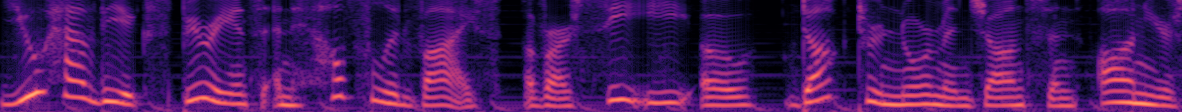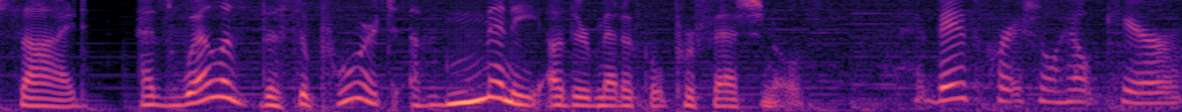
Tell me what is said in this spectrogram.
You have the experience and helpful advice of our CEO, Dr. Norman Johnson, on your side as well as the support of many other medical professionals. Advanced Correctional Health Care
